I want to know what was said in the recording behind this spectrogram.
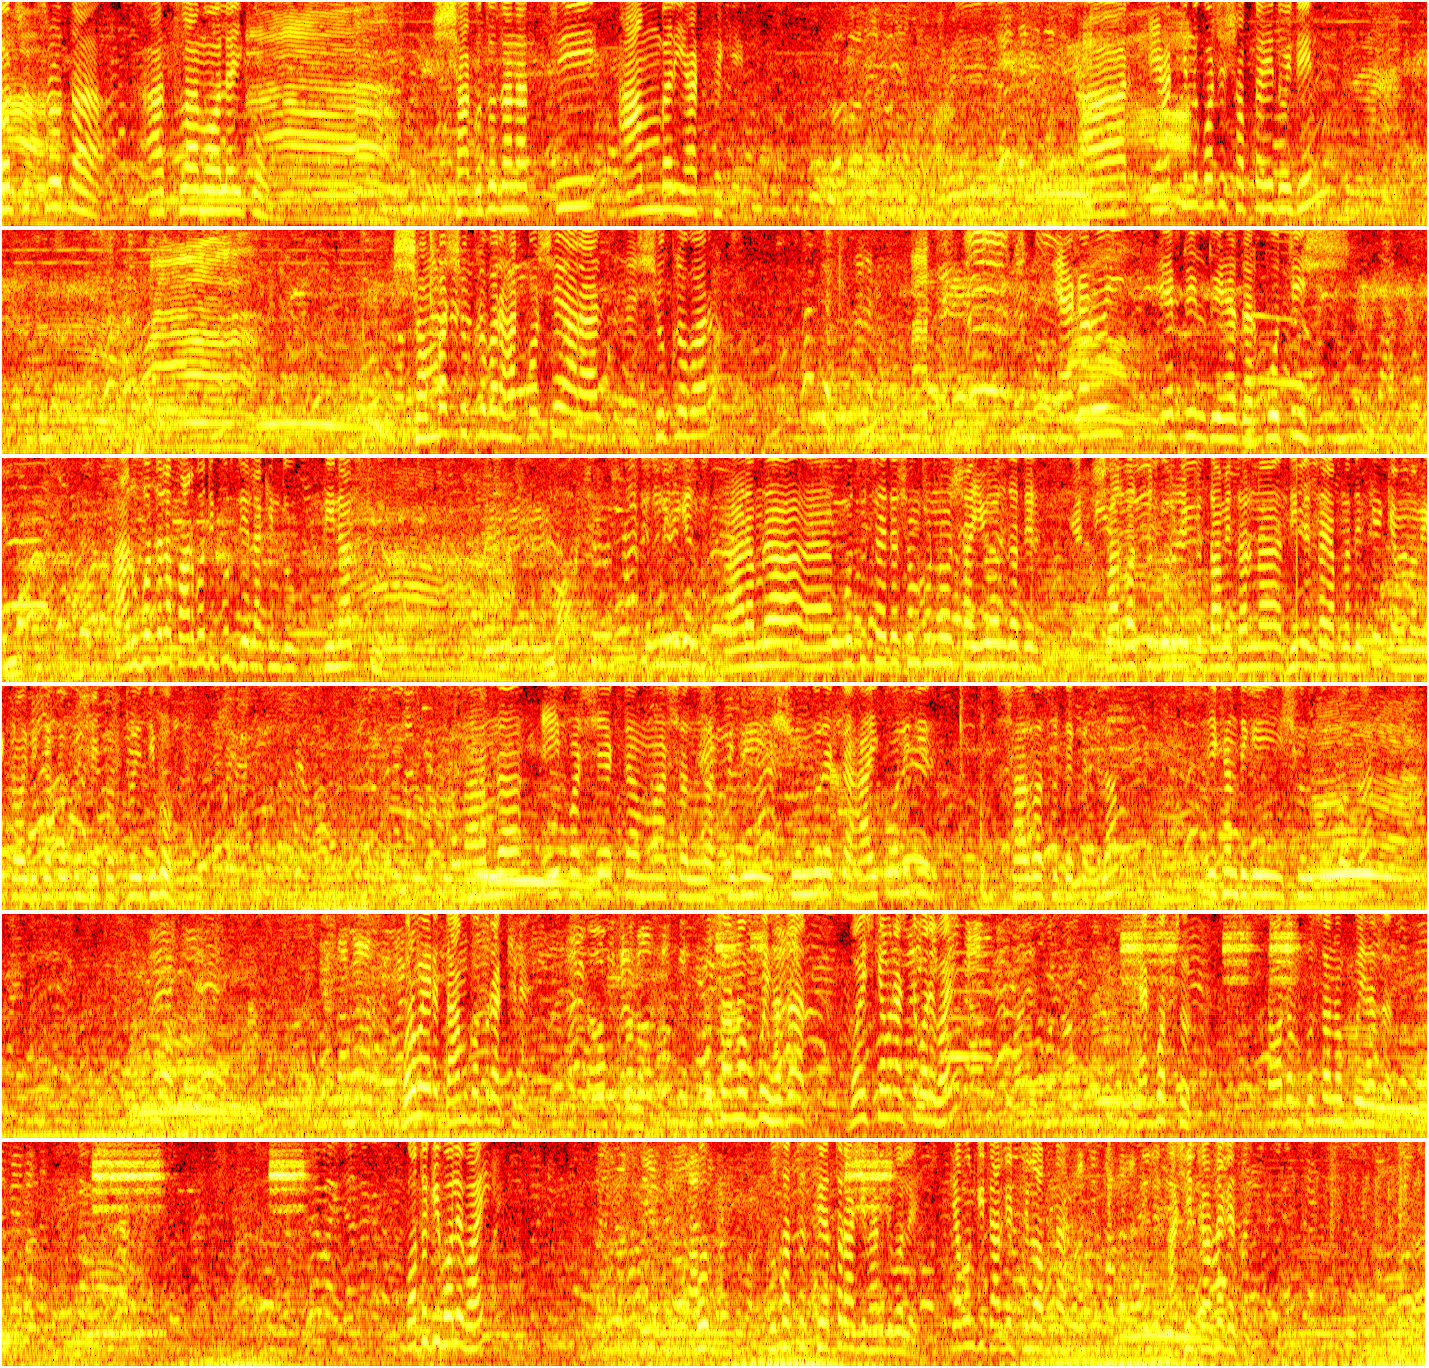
দর্শক শ্রোতা, আসসালামু আলাইকুম। স্বাগত জানাচ্ছি আমবাড়িহাট থেকে। আর এ হাট কিন্তু বসে সপ্তাহে দুই দিন। সোমবার, শুক্রবার হাট বসে আর আজ শুক্রবার, এগারোই এপ্রিল দুই হাজার পঁচিশ। আর উপজেলা পার্বতীপুর জেলা কিন্তু দিনাজপুর। আর আমরা প্রচুর চাহিদা সম্পন্ন শাহিওয়াল জাতের সার বাছুর গরুর একটু দামের ধারণা দিতে চাই আপনাদেরকে। কেমন দামে ক্রয় বিক্রয় চলছে সেই তথ্যই দিব। আর আমরা এই পাশে একটা মার্শাল্লাহ খুবই সুন্দর একটা হাই কোয়ালিটির সার বাছুর দেখতেছিলাম। এখান থেকেই শুরু করব আমরা। বড় ভাই এটার দাম কত রাখছিলেন? পঁচানব্বই হাজার। বয়স কেমন আসতে পারে ভাই? এক বছর। চাওয়া দাম পঁচানব্বই হাজার। কত কি বলে ভাই? পঁচাত্তর, ছিয়াত্তর, আশি ভাঙতে বলে। কেমন কি টার্গেট ছিল আপনার? আশির কাছাকাছি।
